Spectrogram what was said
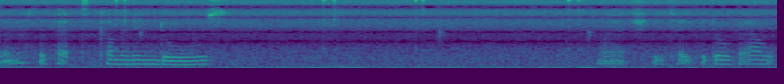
Don't know if the pets are coming indoors. Can I actually take the dog out.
